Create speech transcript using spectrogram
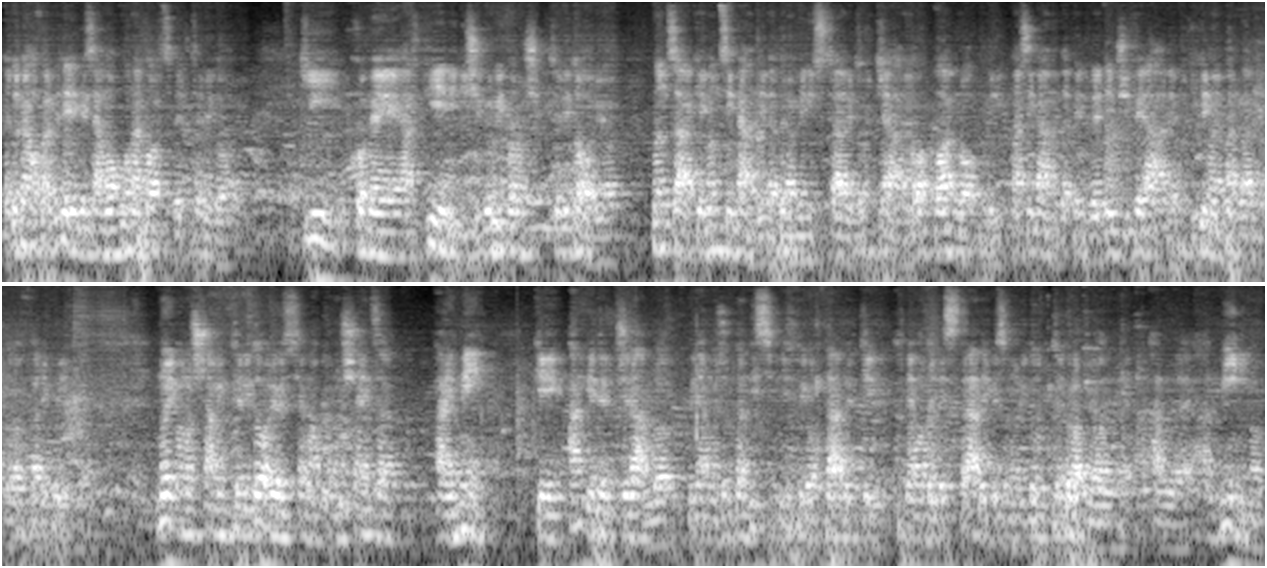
e dobbiamo far vedere che siamo una forza del territorio. Chi come Alfieri dice che lui conosce il territorio non sa che non si candida per amministrare Torchiara o, o Agropoli, ma si candida per legiferare, perché prima il Parlamento va a fare quello noi conosciamo il territorio e siamo a conoscenza, ahimè, che anche per girarlo vediamo su tantissime difficoltà perché abbiamo delle strade che sono ridotte proprio al, al, al minimo,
